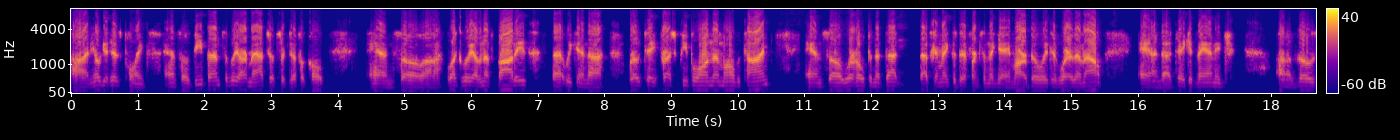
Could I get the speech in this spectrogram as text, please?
uh, and he'll get his points. And so defensively, our matchups are difficult. And so uh, luckily, we have enough bodies that we can uh, rotate fresh people on them all the time. And so we're hoping that, that that's going to make the difference in the game. Our ability to wear them out and uh, take advantage of those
